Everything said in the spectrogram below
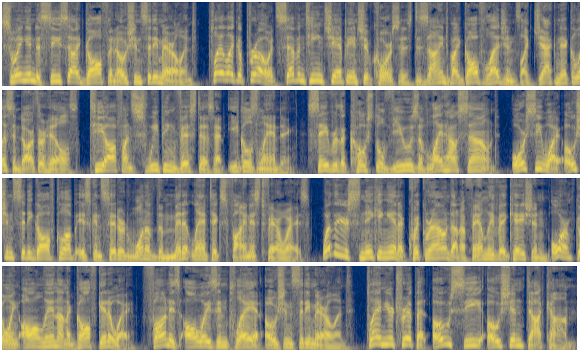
Swing into Seaside Golf in Ocean City, Maryland. Play like a pro at 17 championship courses designed by golf legends like Jack Nicklaus and Arthur Hills. Tee off on sweeping vistas at Eagles Landing. Savor the coastal views of Lighthouse Sound. Or see why Ocean City Golf Club is considered one of the Mid Atlantic's finest fairways. Whether you're sneaking in a quick round on a family vacation or going all in on a golf getaway, fun is always in play at Ocean City, Maryland. Plan your trip at OCOcean.com.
